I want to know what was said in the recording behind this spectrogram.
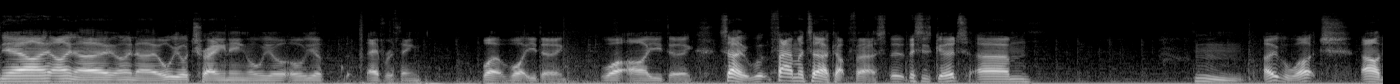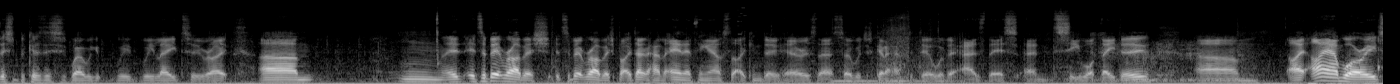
Yeah, I, I know, I know. All your training, all your all your everything. What what are you doing? What are you doing? So Fatima Turk up first. This is good. Um, Hmm. Overwatch. Oh, this is because this is where we we, we laid to, right? Um, mm, it, it's a bit rubbish. It's a bit rubbish, but I don't have anything else that I can do here, is there? So we're just going to have to deal with it as this and see what they do. Um, I I am worried.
